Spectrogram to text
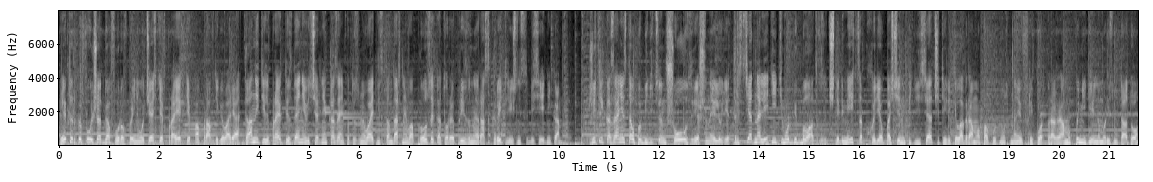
Ректор КФУ Ильшат Гафуров принял участие в проекте «По правде говоря». Данный телепроект издания «Вечерняя Казань» подразумевает нестандартные вопросы, которые призваны раскрыть личность собеседника. Житель Казани стал победителем шоу «Взвешенные люди». 31-летний Тимур Бекбулатов за 4 месяца похудел почти на 54 килограмма, попутно установив рекорд программы по недельному результату.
